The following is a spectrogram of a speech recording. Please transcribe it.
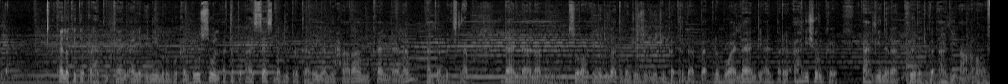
pula. Kalau kita perhatikan ayat ini merupakan usul ataupun asas bagi perkara yang diharamkan dalam agama Islam dan dalam surah ini juga ataupun juzuk ini juga terdapat perbualan di antara ahli syurga ahli neraka dan juga ahli a'raf.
